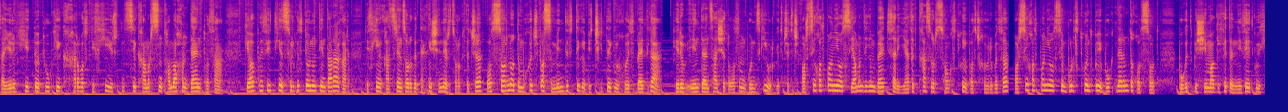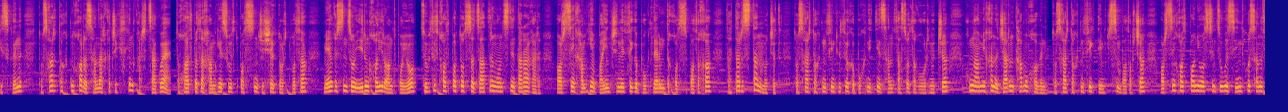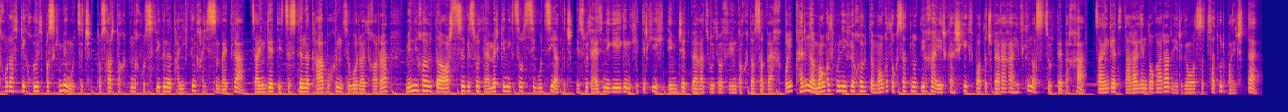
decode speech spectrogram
За ерөнхийдөө түүхийг харвал дэлхийн ертөнцийг хамарсан томоохон дайн тулаан геополитикийн сөргөлдөөнүүдийн дараагаар дэлхийн газрын зураг дахин шинээр зурагдаж улс орнууд мөхөж бас мэндэлдэг бичигдээгүй хууль байдаг. Хэрв энэ дан цаашид улам гүнзгий үргэлжлэж Оросын холбооны улс ямар нэгэн байдлаар ялагдахаас өөр сонголтгүй болж хувирвал Оросын холбооны улсын бүрэлдэхүүнд буй бүгд найрамдах улсууд бүгд биш юма гэхэд нилээдгүй хэсэг нь тусгаар тогтнохоор санаархаж эхлэх нь гарцаагүй. Тухайлбал хамгийн сүүлд болсон жишээг дурдвал 1992 онд буюу зөвлөлт холбоотуулсан задран үндэсний дараагаар Оросын хамгийн баян чинэлэг бүгд найрамдах улс болох Татарстан мужид тусгаар тогтнолын төлөөх бүх нийтийн санал асуулга өрнөж хүн амынх нь 65% нь тусгаар тогтнолыг дэмжсэн боловч Оросын холбооны улсын зүгээс энэхүү санал хураалтыг хууль бус хэмээн үзэж тусгаар тогтнох хүслийг нь таягдан хайсан байдаг. За ингээд эцэстээ нь та бүхэн зөвөр ойлгоорой. Миний хувьд Оросыг эсвэл Америк нэгдсэн улсыг үзэн ядаж эсвэл аль нэгийг нь хэтэрхий их дэмжиж байгаа зүйл бол энэ тогтоосоо байхгүй. Харин Монгол хүнийхээ хувьд Монгол угсаатнуудынхаа эрх ашигыг бодож байгаагаа нь бас зүйтэй байх. За ингээд дараагийн дугаараар иргэн улсатлаа түр баяртай.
